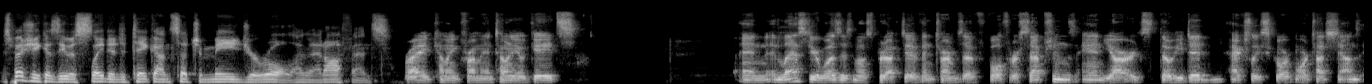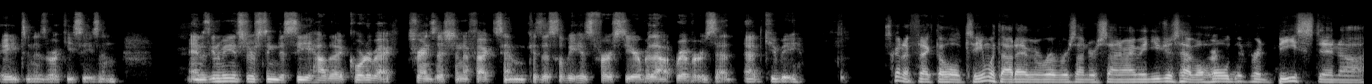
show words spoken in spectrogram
Especially because he was slated to take on such a major role on that offense. Right, coming from Antonio Gates. And, and last year was his most productive in terms of both receptions and yards, though he did actually score more touchdowns, eight in his rookie season. And it's going to be interesting to see how the quarterback transition affects him because this will be his first year without Rivers at, at QB. It's going to affect the whole team without having Rivers under center. I mean, you just have a whole different beast in uh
